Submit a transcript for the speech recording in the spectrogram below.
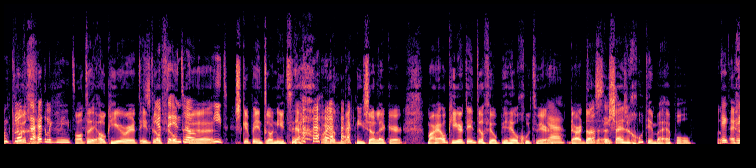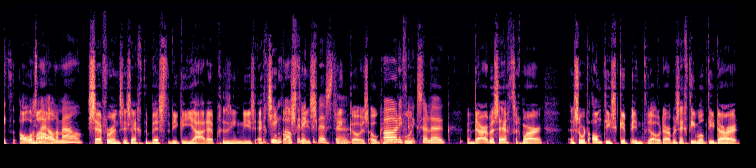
op klopt terug. eigenlijk niet. Want eh, ook hier weer het Skip de introfilmpje. intro niet. Skip intro niet. Ja, maar dat bekt niet zo lekker. Maar ook hier het introfilmpje heel goed weer. Ja, daar dat, zijn ze goed in bij Apple. Dat Ik, echt ik, allemaal. allemaal. Severance is echt de beste die ik in jaren heb gezien. Die is echt Pachinko fantastisch. vind ik de beste. Pachinko is ook heel Oh, die goed. vind ik zo leuk. En daar hebben ze echt zeg maar een soort anti-skip intro. Daar hebben ze echt iemand die daar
